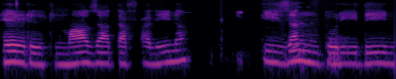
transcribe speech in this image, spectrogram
Here it is written, ماذا تفعلين إذا تريدين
